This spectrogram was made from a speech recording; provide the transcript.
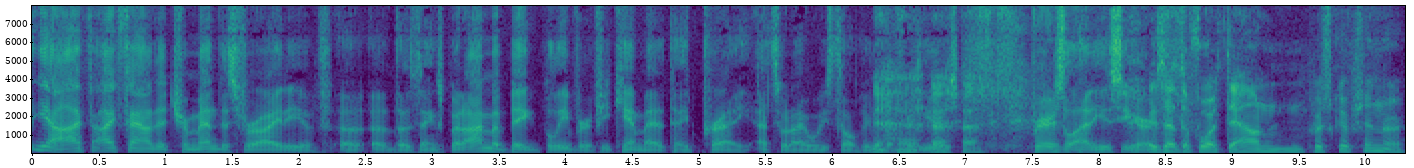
yeah I've I found a tremendous variety of, of of those things. But I'm a big believer if you can't meditate, pray. That's what I always told people for years. Prayer's a lot easier. Is that the fourth down prescription or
